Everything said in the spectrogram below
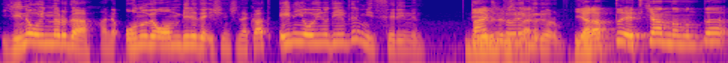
yeni oyunları da hani 10'u ve 11'i de işin içine kat. En iyi oyunu diyebilir miyiz serinin? Diyebiliriz bence de öyle ben. görüyorum. Yarattığı etki anlamında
